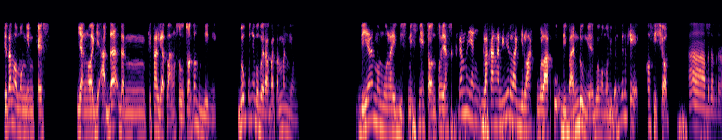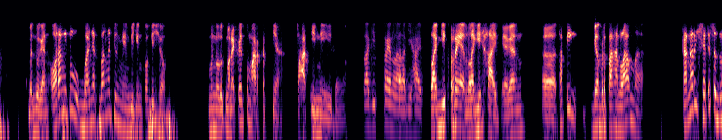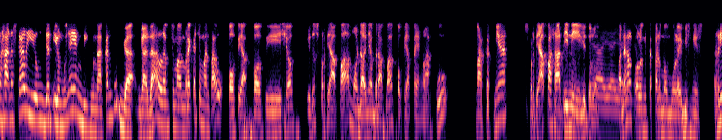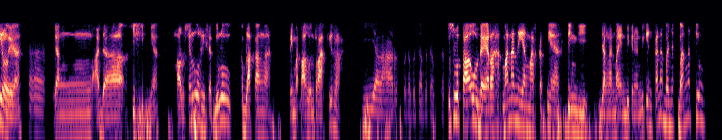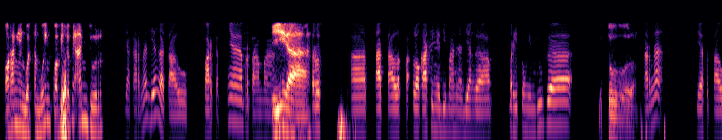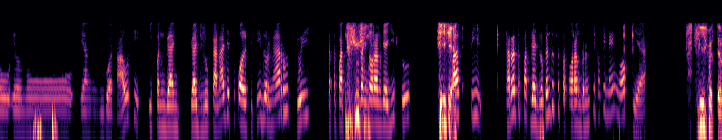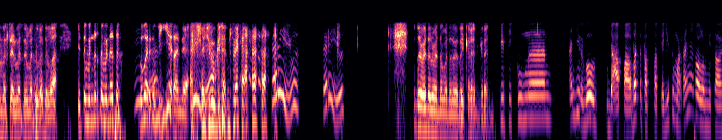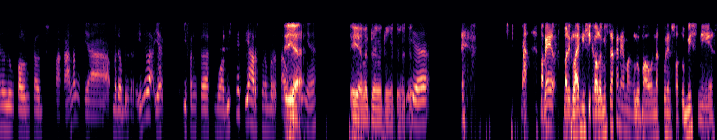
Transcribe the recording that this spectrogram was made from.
Kita ngomongin case yang lagi ada dan kita lihat langsung. Contoh begini, gue punya beberapa teman yang dia memulai bisnisnya contoh yang kan yang belakangan ini lagi laku-laku di Bandung ya gue ngomong di Bandung kan kayak coffee shop. Ah benar-benar. Betul kan? Orang itu banyak banget yang yang bikin coffee shop. Menurut mereka itu marketnya saat ini gitu. Lagi tren lah lagi hype. Lagi tren lagi hype ya kan? Eh, tapi gak bertahan lama karena risetnya sederhana sekali yung. Dan ilmunya yang digunakan tuh gak nggak dalam. Cuma mereka cuma tahu coffee coffee shop itu seperti apa modalnya berapa kopi apa yang laku marketnya seperti apa saat ini gitu loh. Ya ya ya padahal ya. kalau misalkan mau mulai bisnis real ya Heeh. yang ada fisiknya harusnya lu riset dulu ke belakangan. Lima tahun terakhir lah. Iyalah harus. Benar-benar benar-benar terus lu tahu daerah mana nih yang marketnya tinggi? Jangan main bikin main bikin. Karena banyak banget yung orang yang gue temuin coffee shopnya hancur. Ya karena dia nggak tahu marketnya pertama. Iya. Terus eh, tata loka- lokasinya di mana dia nggak berhitungin juga. Betul. Karena ya setahu ilmu yang gua tahu sih event gaj gajlukan aja tuh polisi tidur ngaruh cuy. Ke tempat restoran kayak gitu. Iya. Pasti. Karena tempat gajlukan tuh tempat orang berhenti pasti nengok ya iya betul betul betul betul betul Wah, itu bener tuh bener tuh gue baru Iya, kepikiran ya Iya. Kejurugan. serius serius betul betul betul betul betul keren keren di tikungan anjir gue udah apal banget tempat-tempat kayak gitu makanya kalau misalnya lu kalau misal makanan ya bener-bener inilah ya event ke semua bisnis ya harus bener-bener tahu Iya. ininya. Iya betul betul betul betul. iya Nah, makanya balik lagi sih kalau misalkan emang lu mau nekunin suatu bisnis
